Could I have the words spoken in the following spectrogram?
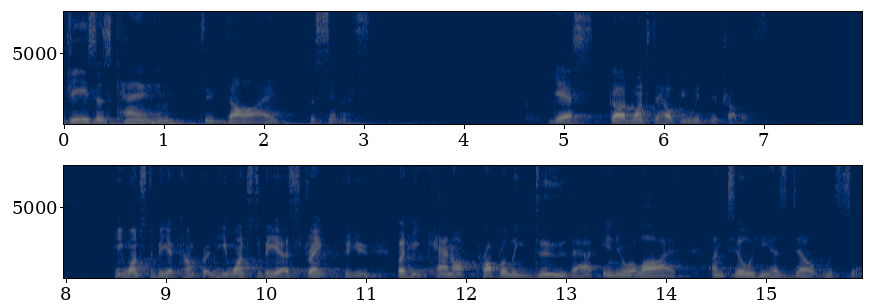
Jesus came to die for sinners. Yes, God wants to help you with your troubles. He wants to be a comfort and He wants to be a strength to you, but He cannot properly do that in your life until He has dealt with sin.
